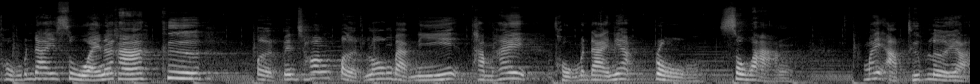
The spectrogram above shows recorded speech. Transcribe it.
โถงบันไดสวยนะคะ คือเปิดเป็นช่องเปิดโล่งแบบนี้ทำให้โถงบันไดเนี่ยโปร่งสว่าง ไม่อับทึบเลยอะ่ะ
